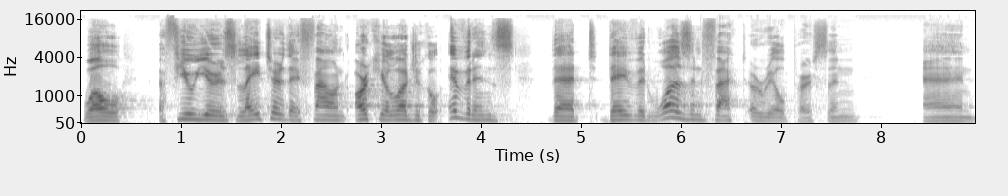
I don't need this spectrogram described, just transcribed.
Well, a few years later, they found archaeological evidence that David was, in fact, a real person, and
